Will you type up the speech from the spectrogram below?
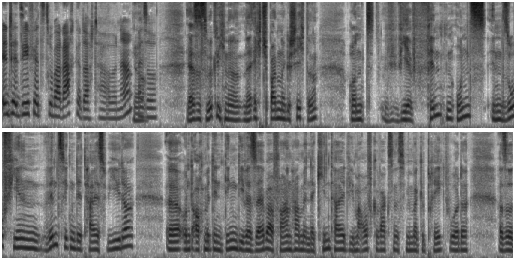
intensiv jetzt drüber nachgedacht habe. Ne? Ja. Also, Ja, es ist wirklich eine, eine echt spannende Geschichte. Und wir finden uns in so vielen winzigen Details wieder äh, und auch mit den Dingen, die wir selber erfahren haben in der Kindheit, wie man aufgewachsen ist, wie man geprägt wurde. Also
